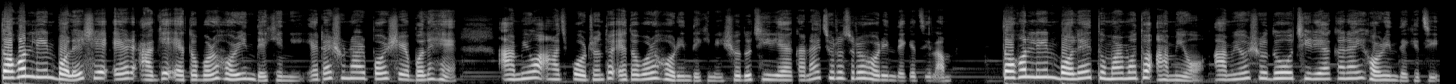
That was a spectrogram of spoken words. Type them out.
তখন লিন বলে, সে এর আগে এত বড় হরিণ দেখেনি। এটা শোনার পর সে বলে হ্যাঁ আমিও আজ পর্যন্ত এত বড় হরিণ দেখিনি। শুধু চিড়িয়াখানায় ছোট ছোট হরিণ দেখেছিলাম। তখন লিন বলে, তোমার মতো আমিও। আমিও শুধু চিড়িয়াখানায় হরিণ দেখেছি।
